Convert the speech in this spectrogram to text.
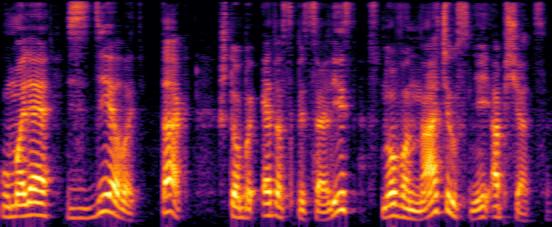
умоляя сделать так, чтобы этот специалист снова начал с ней общаться.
